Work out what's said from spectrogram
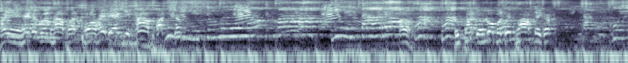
ให้ให้น้ำเงิน5,000พอให้แดงอีก5,000ครับอ้าวทุกท่านเดี๋ยวร่วมบันทึกภาพเลยครับนั่งคุย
